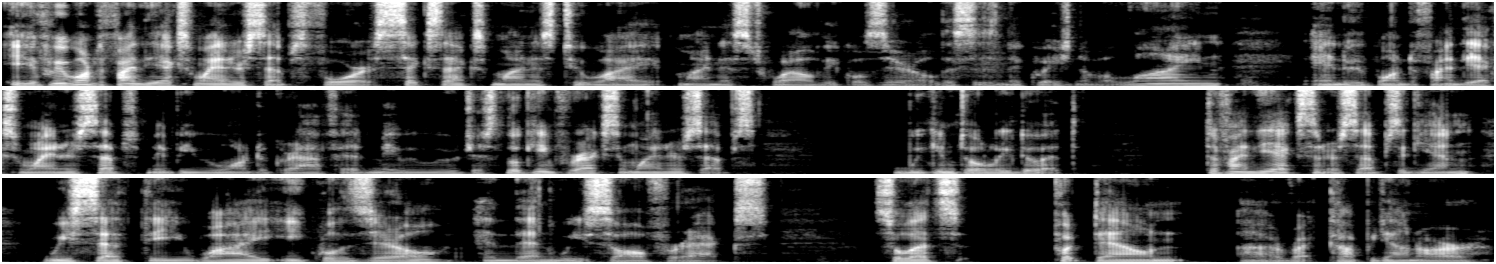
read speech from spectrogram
If we want to find the x and y intercepts for 6x minus 2y minus 12 equals 0, this is an equation of a line, and we want to find the x and y intercepts, maybe we want to graph it, maybe we were just looking for x and y intercepts, we can totally do it. To find the x-intercepts again, we set the y equal to 0, and then we solve for x. So let's put down, uh, right, copy down our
